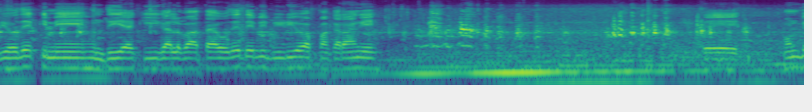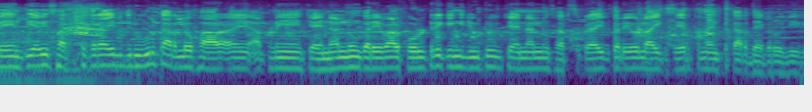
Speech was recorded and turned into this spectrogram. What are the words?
ਵੀ ਉਹਦੇ ਕਿਵੇਂ ਹੁੰਦੀ ਹੈ, ਕੀ ਗੱਲਬਾਤ ਹੈ, ਉਹਦੇ ਤੇ ਵੀ ਵੀਡੀਓ ਆਪਾਂ ਕਰਾਂਗੇ। ਤੇ ਹੁਣ ਬੇਨਤੀ ਹੈ ਵੀ ਸਬਸਕ੍ਰਾਈਬ ਜ਼ਰੂਰ ਕਰ ਲਓ ਫਾਰ ਆਪਣੇ ਚੈਨਲ ਨੂੰ, Grewal poultry king YouTube channel ਨੂੰ ਸਬਸਕ੍ਰਾਈਬ ਕਰਿਓ ਲਾਈਕ ਸ਼ੇਅਰ ਕਮੈਂਟ ਕਰ ਦਿਆ ਕਰੋ ਜੀ।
